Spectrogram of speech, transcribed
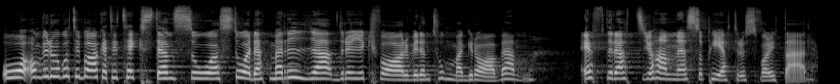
Och om vi då går tillbaka till texten så står det att Maria dröjer kvar vid den tomma graven efter att Johannes och Petrus varit där.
